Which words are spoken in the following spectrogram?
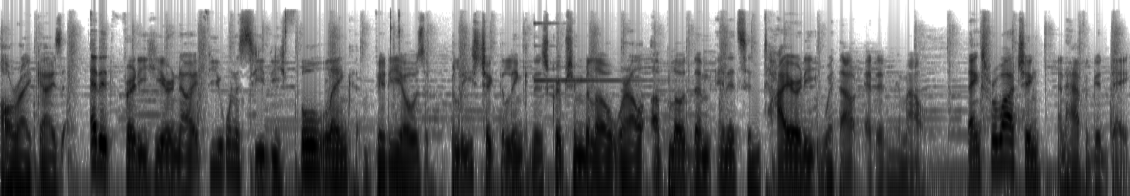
Alright guys, Edit Freddy here. Now if you want to see the full length videos, please check the link in the description below where I'll upload them in its entirety without editing them out. Thanks for watching and have a good day.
